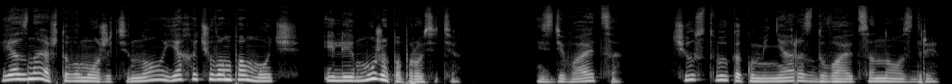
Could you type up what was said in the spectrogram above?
Я знаю, что вы можете, но я хочу вам помочь. Или мужа попросите?» Издевается. Чувствую, как у меня раздуваются ноздри.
